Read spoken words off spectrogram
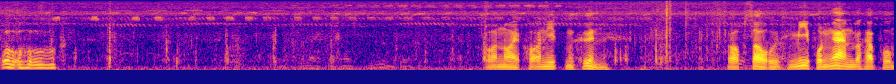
โอ้โหข้อหน่อยข้อนิดมันขึ้นรอบเสามีผลงานปะครับผม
